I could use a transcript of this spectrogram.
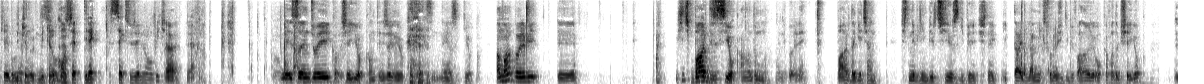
Cable network bütün dizisi bütün için. konsept direkt seks üzerine olduğu için. Evet yani. Joey ko- şeyi yok, kontenjanı yok. ne yazık ki yok. Ama böyle bir e, hiç bar dizisi yok anladın mı? Hani böyle barda geçen işte ne bileyim bir Cheers gibi işte iptal edilen mixoloji gibi falan öyle o kafada bir şey yok. Ee,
